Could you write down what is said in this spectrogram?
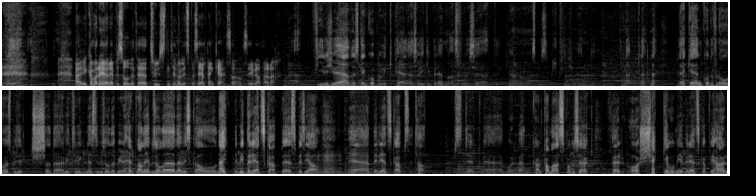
Eller én? Nei, vi kan bare gjøre episode til 1000 til noe litt spesielt, tenker jeg. Så sier vi at det er det. 421. Nå skal jeg gå på Wikipedia, så vi ikke brenner oss for å se at det ikke er noe spesielt. 421 Nei, nei, nei. Det er ikke en kode for noe spesielt. Så da er vi trygge. Neste episode blir det helt vanlig episode der vi skal Nei, det blir beredskap eh, spesial. Mm. Med beredskapsetaten representert ved vår venn Carl Thomas på besøk for å sjekke hvor mye beredskap vi har,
